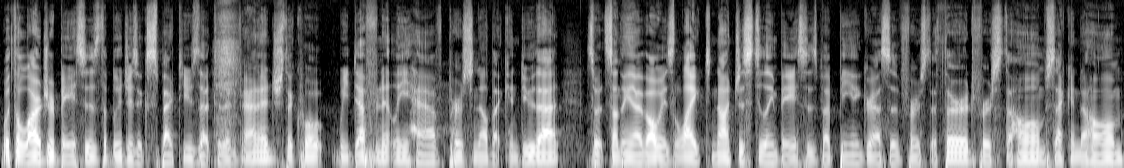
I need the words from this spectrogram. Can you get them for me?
with the larger bases, the Blue Jays expect to use that to their advantage. The quote, "We definitely have personnel that can do that." So it's something I've always liked, not just stealing bases, but being aggressive first to third, first to home, second to home.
